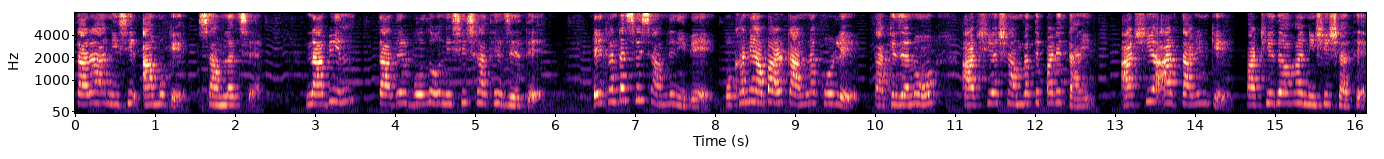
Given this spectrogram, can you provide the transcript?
তারা নিশির আমুকে সামলাচ্ছে। নাবিল তাদের বলল, নিশির সাথে যেতে। এখানটা সে সামলে নিবে। ওখানে আবার কান্না করলে তাকে যেন আরশিয়া সামলাতে পারে তাই। আরশিয়া আর তারিনকে পাঠিয়ে দেওয়া হয় নিশির সাথে।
